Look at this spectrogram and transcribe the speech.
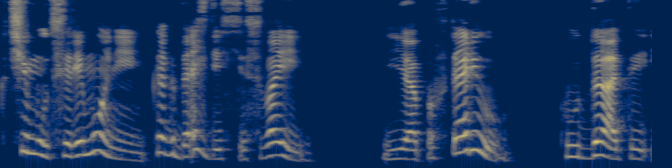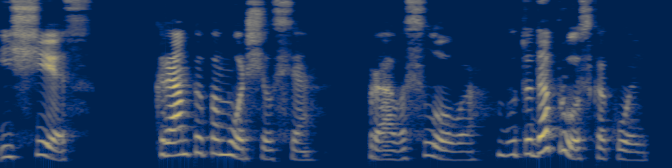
К чему церемонии, когда здесь все свои? Я повторю, куда ты исчез? Крампы поморщился. Право слово, будто допрос какой.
